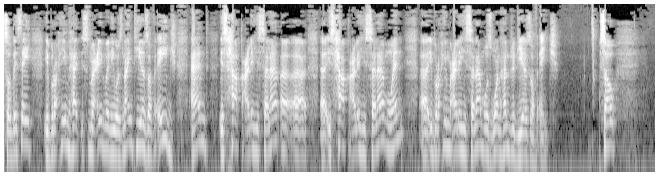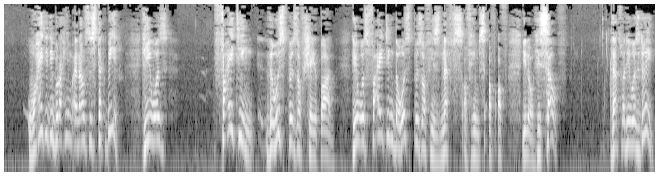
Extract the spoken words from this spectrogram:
So they say Ibrahim had Ismail when he was 90 years of age and Ishaq alayhi salam, uh, uh, uh, Ishaq alayhi salam when uh, Ibrahim alayhi salam was 100 years of age. So why did Ibrahim announce this takbir? He was fighting the whispers of shaitan. He was fighting the whispers of his nafs, of him, of, of, you know, his self. That's what he was doing.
